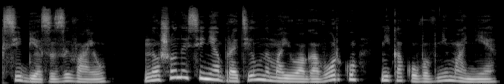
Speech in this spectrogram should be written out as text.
к себе зазываю. Но Шонесси не обратил на мою оговорку никакого внимания.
